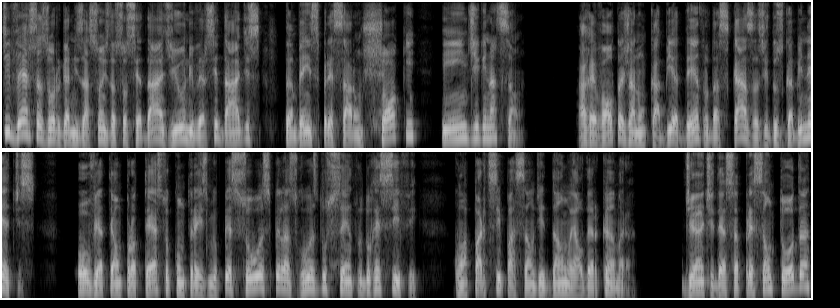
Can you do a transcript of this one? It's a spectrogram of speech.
Diversas organizações da sociedade e universidades também expressaram choque e indignação. A revolta já não cabia dentro das casas e dos gabinetes. Houve até um protesto com 3 mil pessoas pelas ruas do centro do Recife, com a participação de D. Helder Câmara. Diante dessa pressão toda,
